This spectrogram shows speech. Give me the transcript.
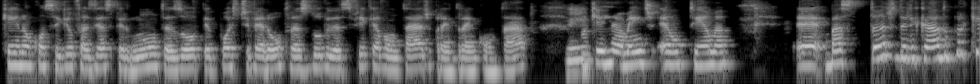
Quem não conseguiu fazer as perguntas ou depois tiver outras dúvidas, fique à vontade para entrar em contato, Sim. porque realmente é um tema é, bastante delicado, porque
